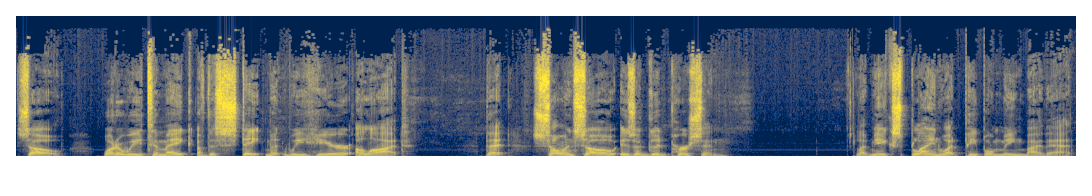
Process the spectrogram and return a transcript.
So, what are we to make of the statement we hear a lot that so and so is a good person? Let me explain what people mean by that.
